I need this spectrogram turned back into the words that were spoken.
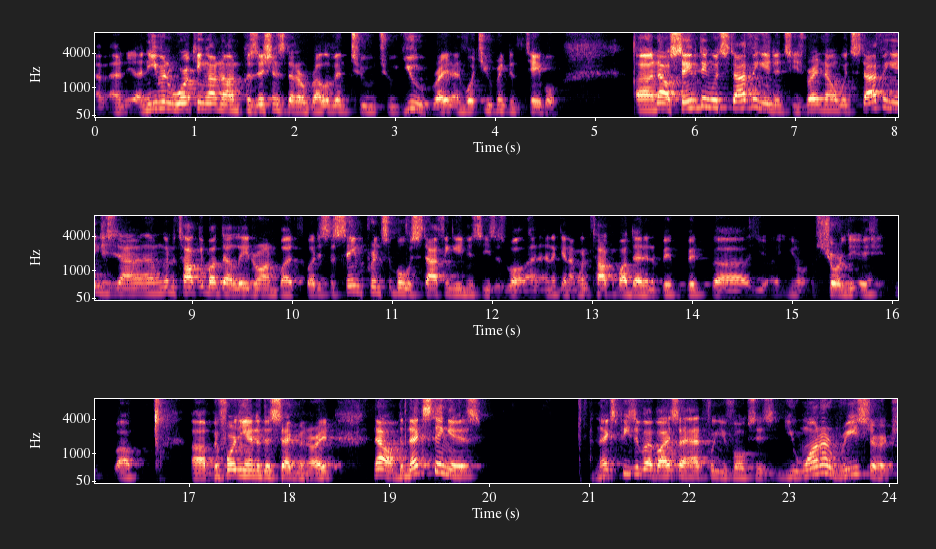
and and even working on on positions that are relevant to to you right and what you bring to the table uh, now, same thing with staffing agencies. Right now, with staffing agencies, I'm going to talk about that later on, but but it's the same principle with staffing agencies as well. And, and again, I'm going to talk about that in a bit bit uh, you know shortly uh, uh, before the end of this segment. All right. Now, the next thing is, next piece of advice I had for you folks is you want to research.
